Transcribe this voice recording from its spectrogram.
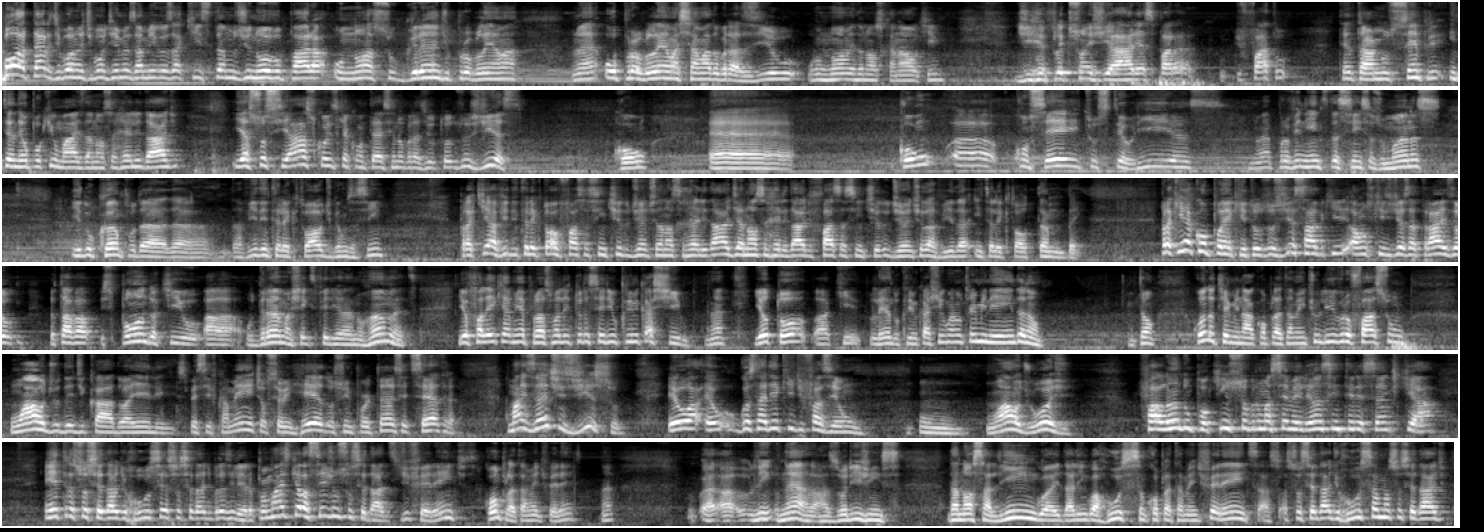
Boa tarde, boa noite, bom dia, meus amigos. Aqui estamos de novo para o nosso grande problema, né? O problema chamado Brasil, o nome do nosso canal aqui, de reflexões diárias para, de fato, tentarmos sempre entender um pouquinho mais da nossa realidade e associar as coisas que acontecem no Brasil todos os dias com é, com uh, conceitos, teorias, é, provenientes das ciências humanas e do campo da, da, da vida intelectual, digamos assim, para que a vida intelectual faça sentido diante da nossa realidade e a nossa realidade faça sentido diante da vida intelectual também. Para quem acompanha aqui todos os dias, sabe que há uns 15 dias atrás eu estava expondo aqui o, a, o drama shakespeariano Hamlet e eu falei que a minha próxima leitura seria o Crime e Castigo. Né? E eu estou aqui lendo o Crime e Castigo, mas não terminei ainda não. Então, quando eu terminar completamente o livro, eu faço um, um áudio dedicado a ele especificamente, ao seu enredo, à sua importância, etc. Mas antes disso, eu, eu gostaria aqui de fazer um, um, um áudio hoje falando um pouquinho sobre uma semelhança interessante que há entre a sociedade russa e a sociedade brasileira. Por mais que elas sejam sociedades diferentes, completamente diferentes, né? Né? as origens da nossa língua e da língua russa são completamente diferentes. A sociedade russa é uma sociedade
